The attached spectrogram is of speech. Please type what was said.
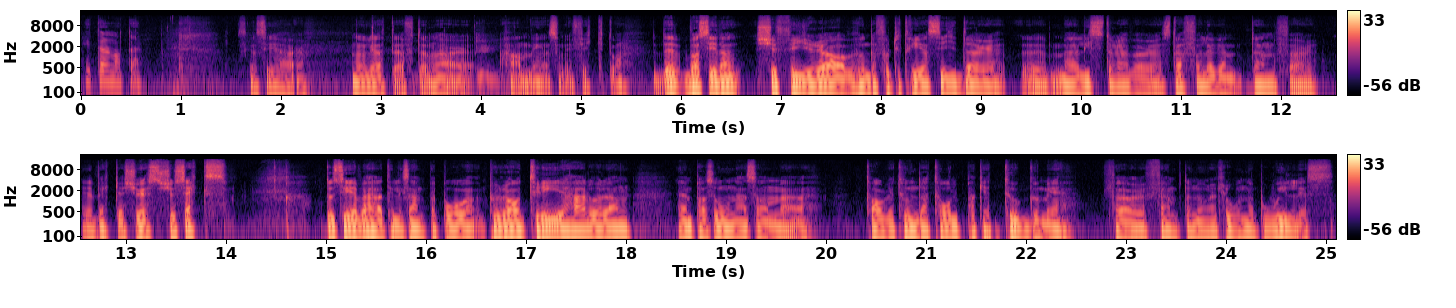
Hittar du något där? Ska se här. Nu letar jag efter den här handlingen som vi fick då. Det var sidan 24 av 143 sidor eh, med listor över straffförelägganden för eh, vecka 26. Då ser vi här till exempel på, på rad 3 här då är det en, en person här som eh, tagit 112 paket tuggummi för 1500 kronor på Willys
